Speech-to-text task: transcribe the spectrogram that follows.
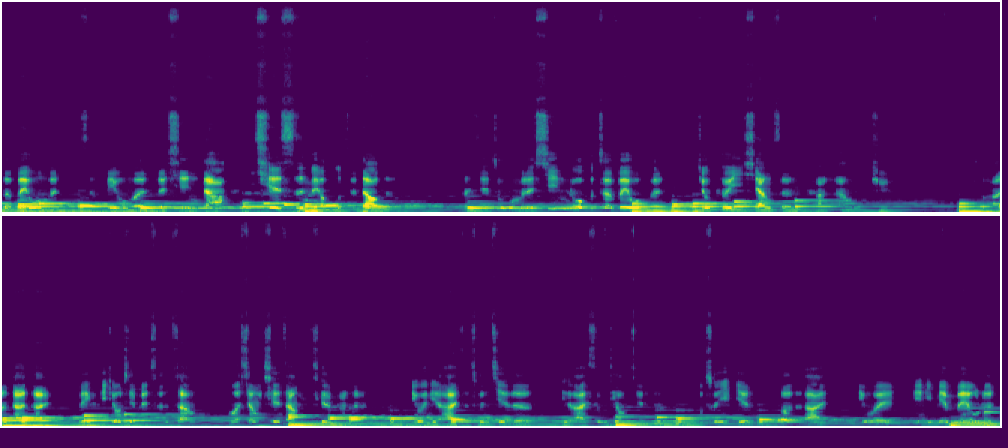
责备我们，神比我们的心大，一切是没有不知道的。感谢主，我们的心若不责备我们，就可以向神坦然无惧。主啊，带在每个弟兄姐妹身上，我们向你献上一切的感恩，因为你的爱是纯洁的，你的爱是无条件的，不存一点恶的爱，因为你里面没有任何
